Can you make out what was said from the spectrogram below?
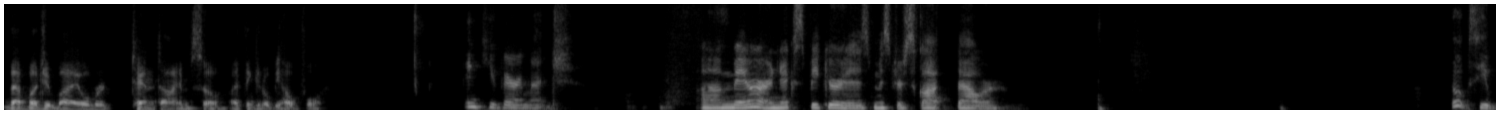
that budget by over 10 times. So I think it'll be helpful. Thank you very much. Uh, Mayor, our next speaker is Mr. Scott Bauer. Oops, you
